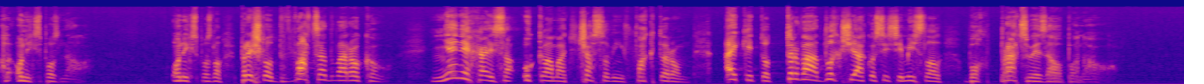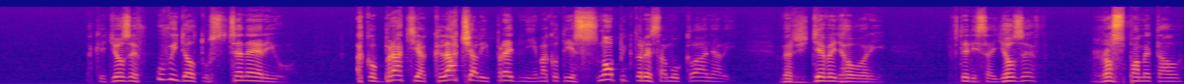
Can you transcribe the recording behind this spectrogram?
Ale on ich spoznal. On ich spoznal. Prešlo 22 rokov. Nenechaj sa oklamať časovým faktorom. Aj keď to trvá dlhšie, ako si si myslel, Boh pracuje za oponou. A keď Jozef uvidel tú scenériu, ako bratia kľačali pred ním, ako tie snopy, ktoré sa mu kláňali, verš 9 hovorí, vtedy sa Jozef rozpamätal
